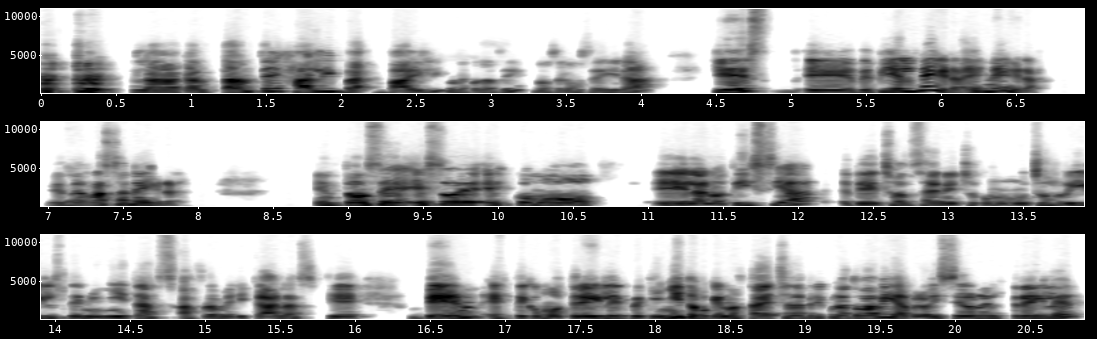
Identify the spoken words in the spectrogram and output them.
la cantante Halle Ba- Bailey, una cosa así, no sé cómo se dirá, que es eh, de piel negra, es negra, es de raza negra. Entonces, eso es, es como eh, la noticia. De hecho, se han hecho como muchos reels de niñitas afroamericanas que ven este como trailer pequeñito, porque no está hecha la película todavía, pero hicieron el trailer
